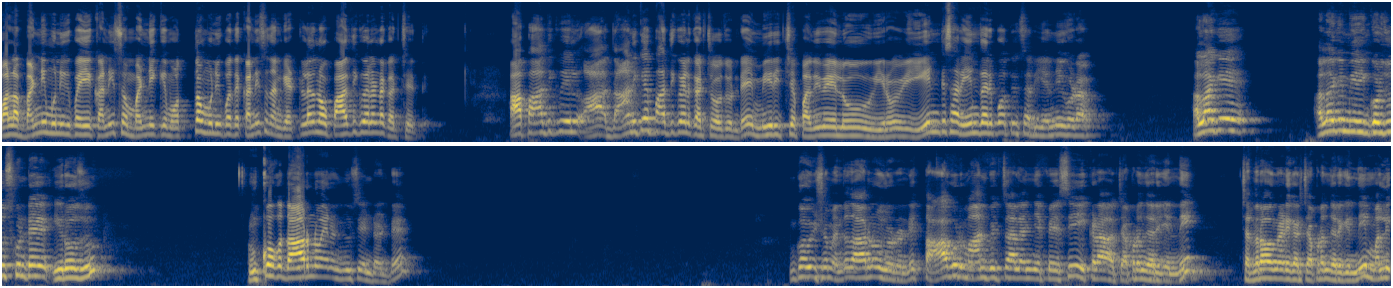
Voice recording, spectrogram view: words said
వాళ్ళ బండి మునిగిపోయి కనీసం బండికి మొత్తం మునిగిపోతే కనీసం దానికి ఎట్లయినా ఒక పాతిక వేలన్నా ఖర్చు అవుతుంది ఆ పాతిక వేలు ఆ దానికే పాతిక వేలు ఖర్చు అవుతుంటే మీరు ఇచ్చే పదివేలు ఇరవై ఏంటి సార్ ఏం సరిపోతుంది సార్ ఇవన్నీ కూడా? అలాగే అలాగే మీరు ఇంకోటి చూసుకుంటే ఈరోజు ఇంకొక దారుణమైన న్యూస్ ఏంటంటే ఇంకో విషయం ఎంత దారుణం చూడండి తాగుడు మాన్పించాలని చెప్పేసి ఇక్కడ చెప్పడం జరిగింది. చంద్రబాబు నాయుడు గారు చెప్పడం జరిగింది. మళ్ళీ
